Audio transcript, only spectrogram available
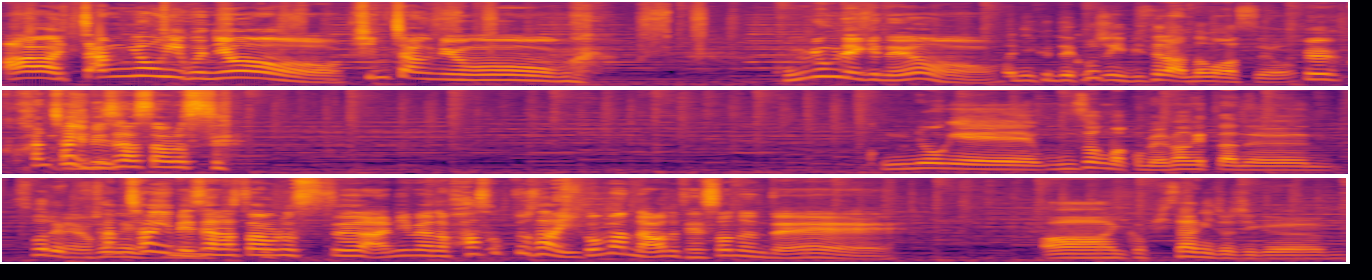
아, 짱룡이군요. 킹 짱룡. 공룡 덱이네요. 아니 근데 거중에 밑에를 안 넘어갔어요. 그 환창이 미스라사우루스. 공룡의 운석 맞고 멸망했다는 소를 네, 부정해 환창이 주는- 미스라사우루스 아니면 화석조사 이것만 나와도 됐었는데. 아 이거 비상이죠 지금.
